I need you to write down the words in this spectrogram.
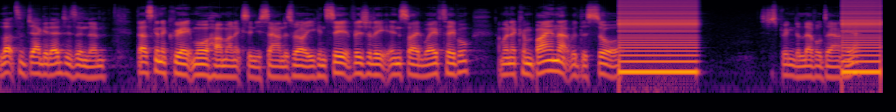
lots of jagged edges in them, that's going to create more harmonics in your sound as well. You can see it visually inside Wavetable. I'm going to combine that with the saw. Let's just bring the level down here.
